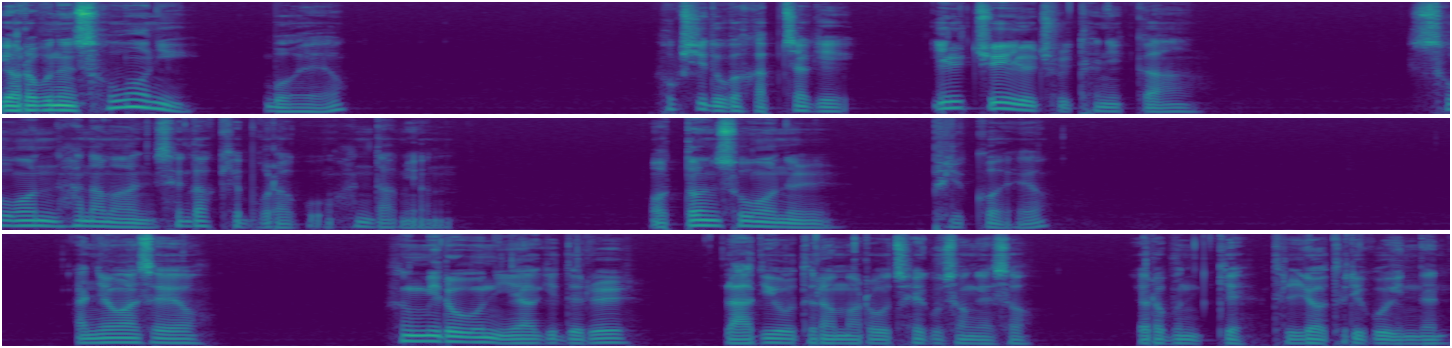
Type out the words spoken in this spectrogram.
여러분은 소원이 뭐예요? 혹시 누가 갑자기 일주일 줄 테니까 소원 하나만 생각해 보라고 한다면 어떤 소원을 빌 거예요? 안녕하세요. 흥미로운 이야기들을 라디오 드라마로 재구성해서 여러분께 들려드리고 있는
